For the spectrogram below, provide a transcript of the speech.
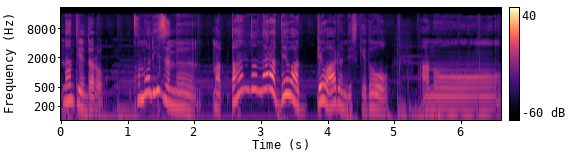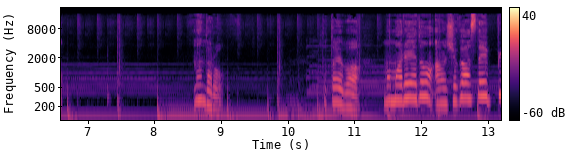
なんて言うんだろう。このリズム、まあ、バンドならではではあるんですけど、あのー、なんだろう。例えば、ママレード、アンシュガーステピ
